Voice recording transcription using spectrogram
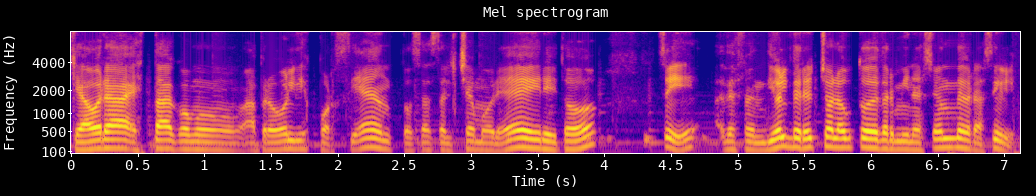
que ahora está como aprobó el 10%, o sea, es el Che Moreira y todo. Sí, defendió el derecho a la autodeterminación de Brasil.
